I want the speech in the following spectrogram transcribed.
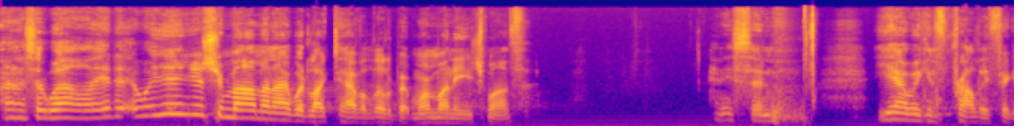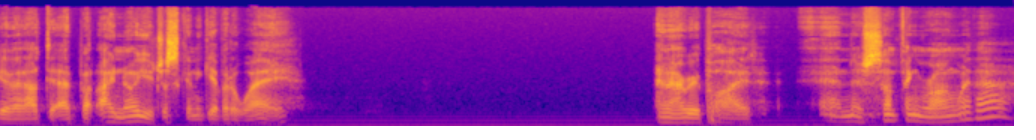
And I said, Well, it, it, just your mom and I would like to have a little bit more money each month. And he said, Yeah, we can probably figure that out, Dad, but I know you're just going to give it away. And I replied, And there's something wrong with that?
